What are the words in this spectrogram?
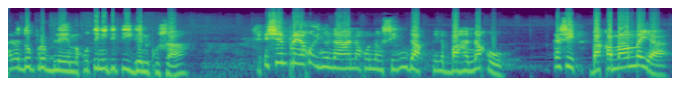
ano daw problema kung tinititigan ko siya? Eh syempre ako, inunahan ako ng sindak, kinabahan ako. Kasi baka mamaya,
